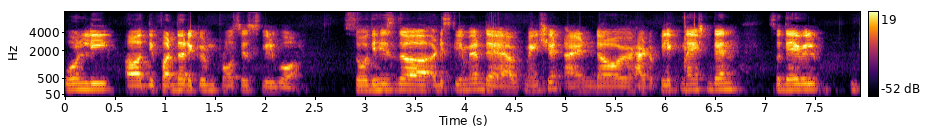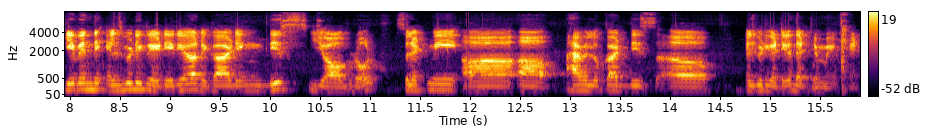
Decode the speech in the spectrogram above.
only uh, the further recruitment process will go on. So this is the disclaimer they have mentioned and uh, you have to click next then so they will given the eligibility criteria regarding this job role so let me uh, uh, have a look at this uh, eligibility criteria that they mentioned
